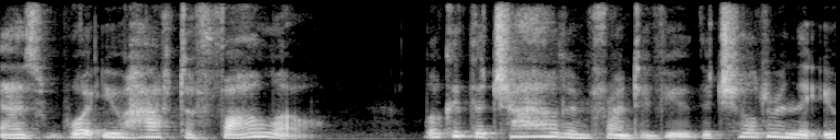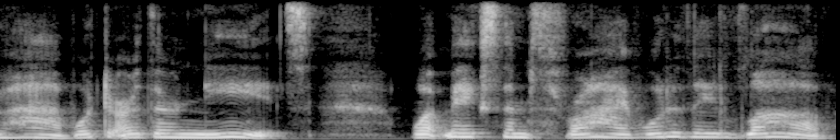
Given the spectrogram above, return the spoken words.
as what you have to follow. Look at the child in front of you, the children that you have. What are their needs? What makes them thrive? What do they love?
